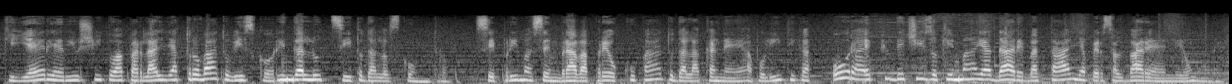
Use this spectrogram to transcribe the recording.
Chi ieri è riuscito a parlargli ha trovato Visco ringalluzzito dallo scontro, se prima sembrava preoccupato dalla canea politica, ora è più deciso che mai a dare battaglia per salvare Eleonore.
